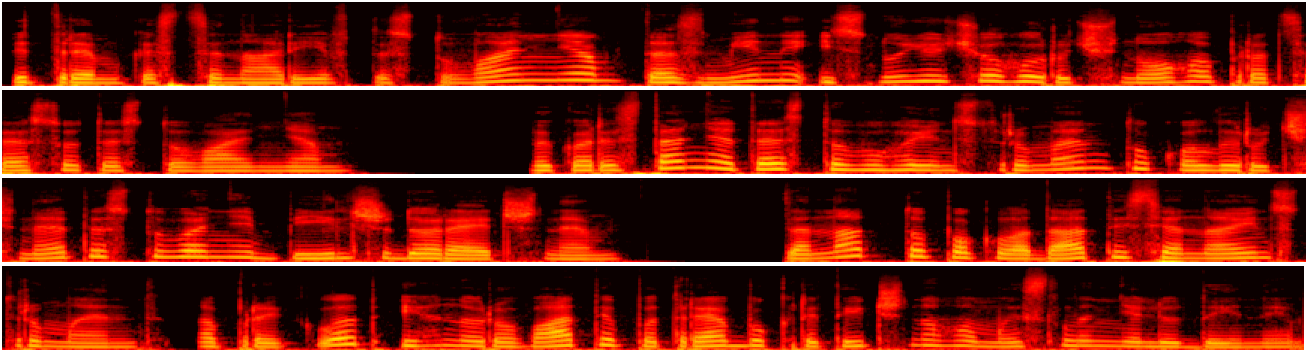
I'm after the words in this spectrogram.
підтримки сценаріїв тестування та зміни існуючого ручного процесу тестування. Використання тестового інструменту, коли ручне тестування більш доречне. Занадто покладатися на інструмент, наприклад, ігнорувати потребу критичного мислення людини.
